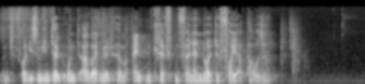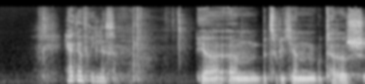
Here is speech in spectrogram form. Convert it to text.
Und vor diesem Hintergrund arbeiten wir mit vereinten Kräften für eine erneute Feuerpause. Herr Gavrilis. Ja, ähm, bezüglich Herrn Guterres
